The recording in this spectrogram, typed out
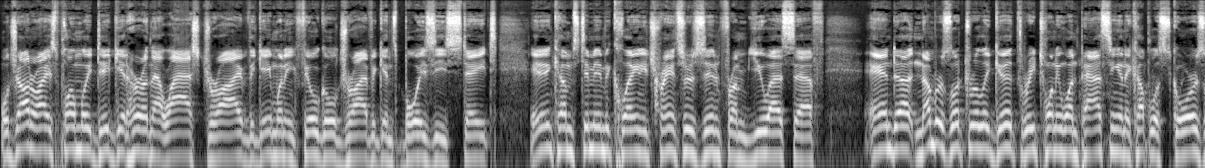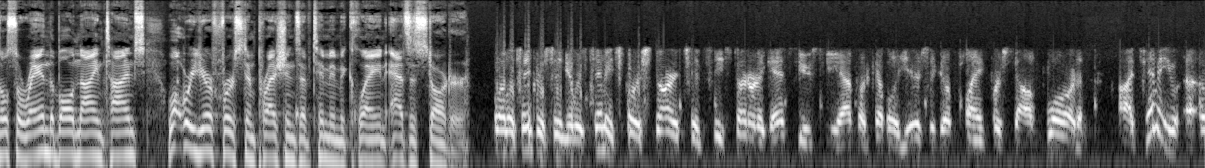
Well, John Rhys Plumlee did get her on that last drive, the game winning field goal drive against Boise State. And in comes Timmy McClain. He transfers in from USF. And uh, numbers looked really good 321 passing and a couple of scores. Also ran the ball nine times. What were your first impressions of Timmy McClain as a starter? Well, it's interesting. It was Timmy's first start since he started against UCF a couple of years ago playing for South Florida. Uh, Timmy uh,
